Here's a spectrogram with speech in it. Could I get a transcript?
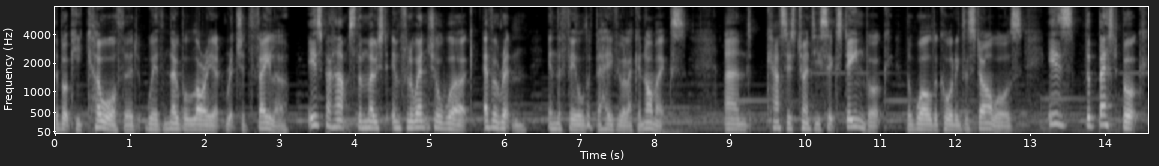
the book he co authored with Nobel laureate Richard Thaler, is perhaps the most influential work ever written in the field of behavioural economics. And Cass's 2016 book, The World According to Star Wars, is the best book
